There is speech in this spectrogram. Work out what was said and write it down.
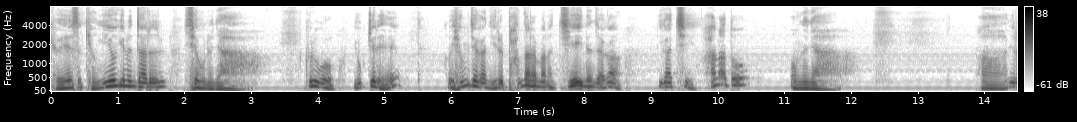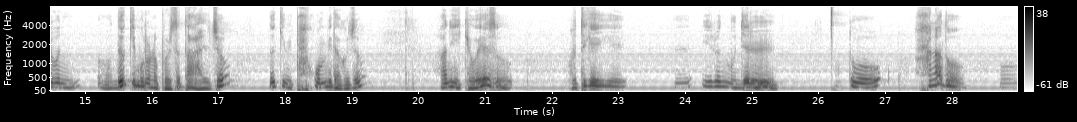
교회에서 경이 여기는 자를 세우느냐. 그리고 6절에 그 형제간 일을 판단할 만한 지혜 있는 자가 이같이 하나도 없느냐. 아, 여러분 어, 느낌으로는 벌써 다 알죠? 느낌이 팍 옵니다. 그죠? 아니 교회에서 어떻게 이게 에, 이런 문제를 또 하나도 어,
